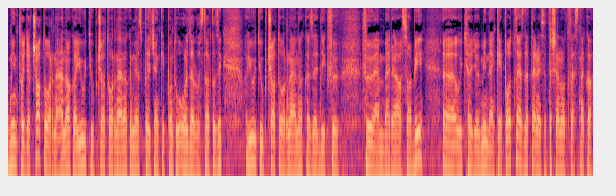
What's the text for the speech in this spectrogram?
mint hogy a csatornának, a YouTube csatornának, ami a spacejunkie.hu oldalhoz tartozik, a YouTube csatornának az egyik fő, fő embere a Szabi, úgyhogy ő mindenképp ott lesz, de természetesen ott lesznek a,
